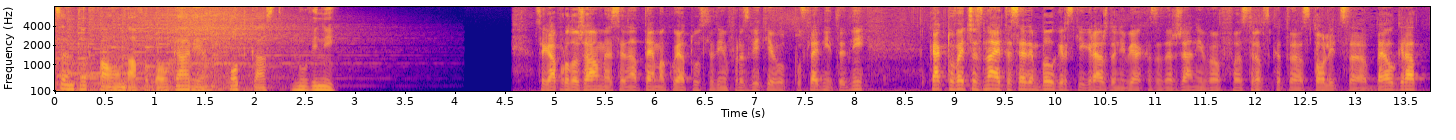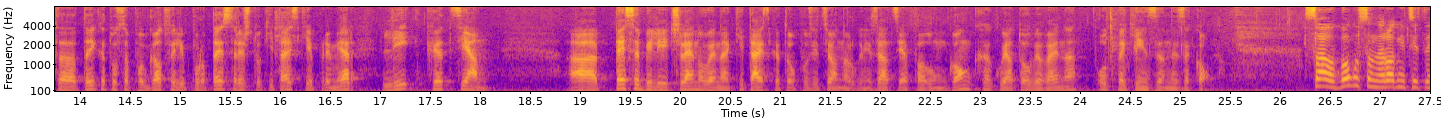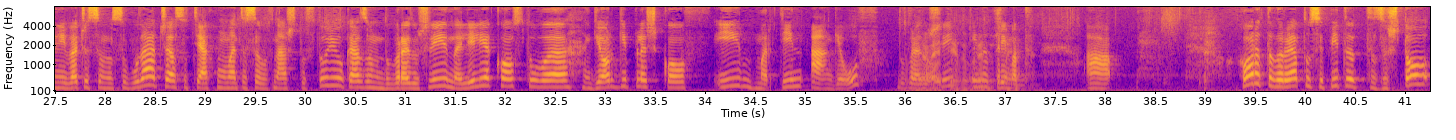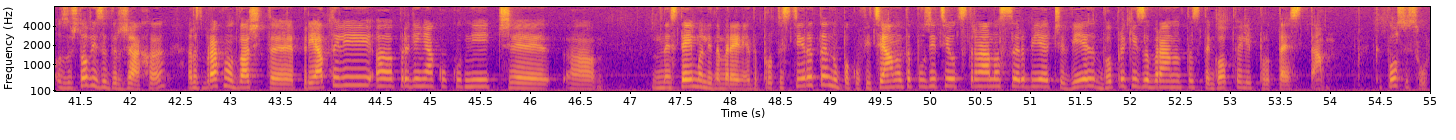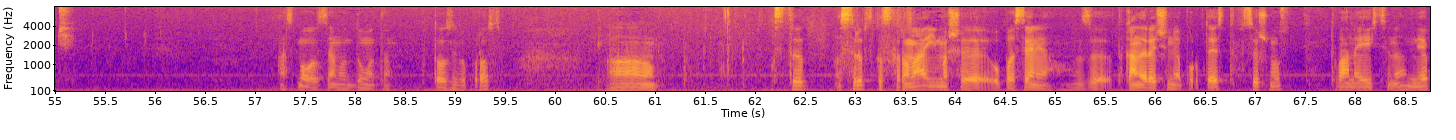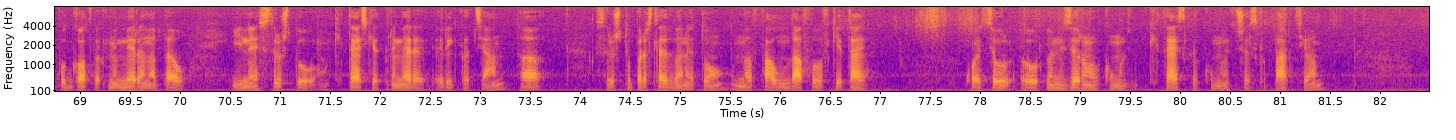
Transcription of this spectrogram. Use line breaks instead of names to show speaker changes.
център Фалон Дафа България, подкаст новини.
Сега продължаваме с една тема, която следим в развитие от последните дни. Както вече знаете, седем български граждани бяха задържани в сръбската столица Белград, тъй като са подготвили протест срещу китайския премьер Ли Къцян. Те са били членове на китайската опозиционна организация Фалун Гонг, която е обявена от Пекин за незаконна.
Слава Богу, сънародниците ни вече са на свобода. Част от тях в момента са в нашото студио. Казвам добре дошли на Лилия Костова, Георги Плешков и Мартин Ангелов. Добре
Здравейте,
дошли
добре
и на тримата. А, хората вероятно се питат защо, защо ви задържаха. Разбрахме от вашите приятели а, преди няколко дни, че а, не сте имали намерение да протестирате, но пък официалната позиция от страна на Сърбия е, че вие, въпреки забраната, сте готвили протест там. Какво се случи?
Аз мога да взема думата по този въпрос. А, сръбска страна имаше опасения за така наречения протест. Всъщност това не е истина. Ние подготвяхме мирен апел и не срещу китайският премьер Рика Цян, а срещу преследването на Фалун Дафа в Китай, което е организирано от. Китайска комунистическа партия.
